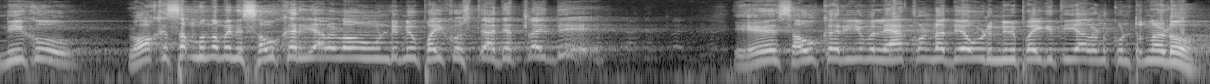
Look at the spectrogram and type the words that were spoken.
నీకు లోక సంబంధమైన సౌకర్యాలలో ఉండి నువ్వు పైకి వస్తే అది ఎట్లయిద్ది? ఏ సౌకర్యం లేకుండా దేవుడు నిన్ను పైకి తీయాలనుకుంటున్నాడో?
